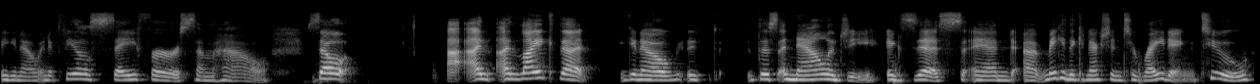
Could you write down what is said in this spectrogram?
you know and it feels safer somehow. So i i like that you know it, this analogy exists and uh, making the connection to writing too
